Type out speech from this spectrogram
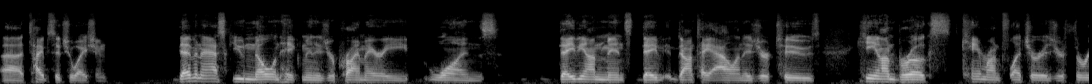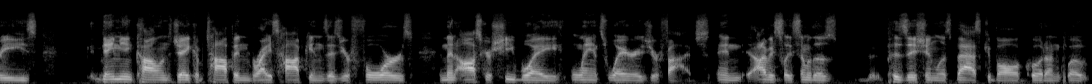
uh, type situation. Devin Askew, Nolan Hickman is your primary ones. Davion Mintz, Dave, Dontaie Allen is your twos. Keion Brooks, Cameron Fletcher is your threes. Daimion Collins, Jacob Toppin, Bryce Hopkins as your fours, and then Oscar Tshiebwe, Lance Ware as your fives. And obviously, some of those positionless basketball, quote unquote,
